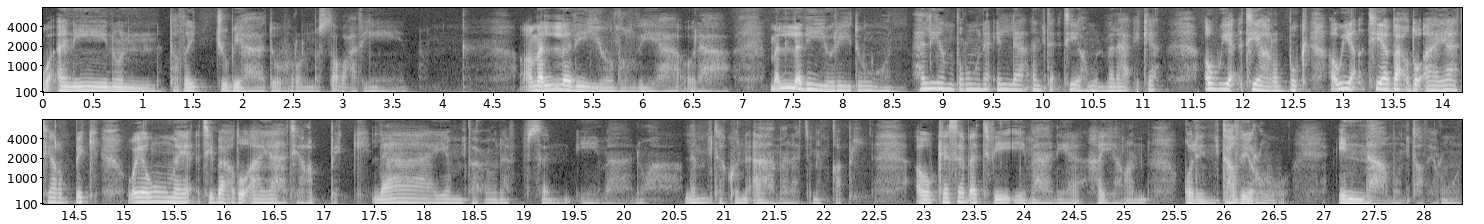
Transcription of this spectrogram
وأنين تضج بها دور المستضعفين. وما الذي يرضي هؤلاء؟ ما الذي يريدون؟ هل ينظرون إلا أن تأتيهم الملائكة؟ أو يأتي ربك؟ أو يأتي بعض آيات ربك؟ ويوم يأتي بعض آيات ربك. لا ينفع نفسا إيمانها. لم تكن آمنت من قبل أو كسبت في إيمانها خيرا. قل انتظروا إنا منتظرون.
